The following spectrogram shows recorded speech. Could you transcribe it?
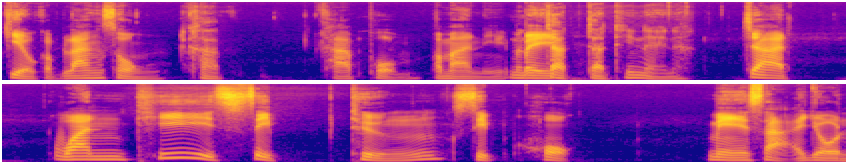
เกี่ยวกับร่างทรงครับ ครับผมประมาณนี้มันไปจัดจัดที่ไหนนะ จัดวันที่สิบถึงสิบหกเมษายน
